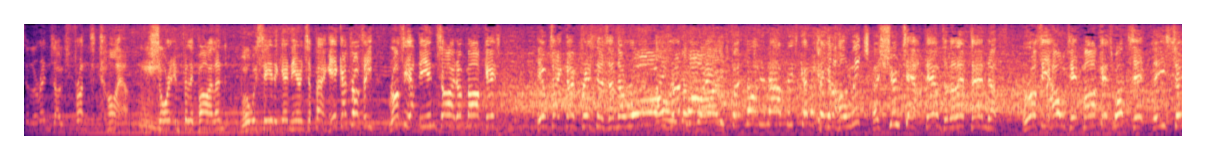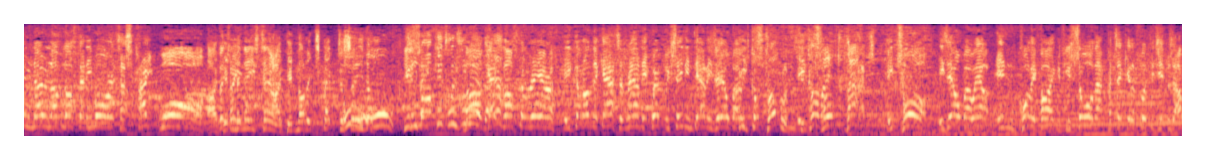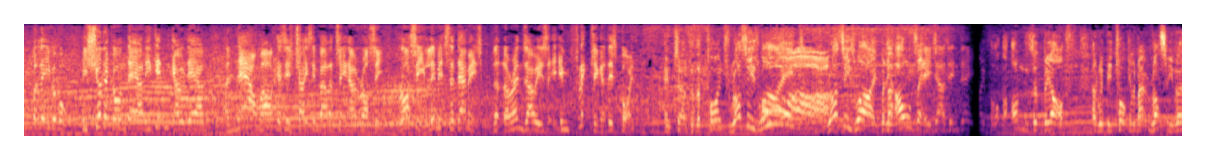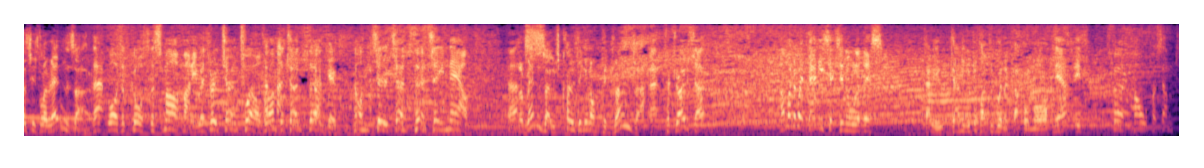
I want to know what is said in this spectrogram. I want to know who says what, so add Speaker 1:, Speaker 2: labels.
Speaker 1: To Lorenzo's front tyre. We saw it in Phillip Island. Will we see it again here in Sepang? Here comes Rossi. Rossi up the inside of Marquez. He'll take no prisoners, and the roar
Speaker 2: Oh,
Speaker 1: is run wide,
Speaker 2: wide.
Speaker 1: but not enough. It's going to be
Speaker 2: He's going to hold it.
Speaker 1: a shootout down to the left-hander. Rossi holds it. Marquez wants it. These two, no love lost anymore. It's a straight war
Speaker 2: I
Speaker 1: between these two.
Speaker 2: I did not expect to see
Speaker 1: Ooh,
Speaker 2: that. Oh,
Speaker 1: you
Speaker 2: see, Marquez lose the rear
Speaker 1: Marquez
Speaker 2: there.
Speaker 1: lost the rear. He got on the gas and round it went. We've seen him down his elbow.
Speaker 2: He's got problems.
Speaker 1: He
Speaker 2: You can't
Speaker 1: tore-
Speaker 2: that.
Speaker 1: He tore his elbow out in qualifying. If you saw that particular footage, it was unbelievable. He should have gone down. He didn't go down. And now Marquez is chasing Valentino Rossi. Rossi limits the damage that Lorenzo is inflicting at this point.
Speaker 2: In terms of the points, Rossi's wide.
Speaker 1: Ooh.
Speaker 2: Rossi's wide, but he holds it.
Speaker 1: He does indeed.
Speaker 2: I thought the Hondas would be off, and we'd be talking about Rossi versus Lorenzo.
Speaker 1: That was, of course, the smart money. We're through turn 12. We're on to turn 13. On to turn 13 now. Uh,
Speaker 2: Lorenzo's closing in on Pedrosa.
Speaker 1: uh, Pedrosa. I wonder where Danny sits in all of this.
Speaker 2: Danny, Danny would just like to win a couple more.
Speaker 1: Yeah, his first pole for some time.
